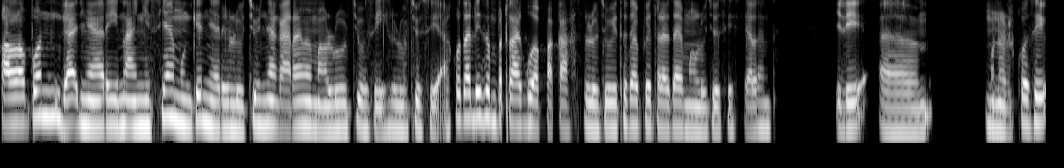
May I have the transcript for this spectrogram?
kalaupun nggak nyari nangisnya mungkin nyari lucunya karena memang lucu sih lucu sih. Aku tadi sempet ragu apakah lucu itu tapi ternyata emang lucu sih jalan jadi um, menurutku sih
